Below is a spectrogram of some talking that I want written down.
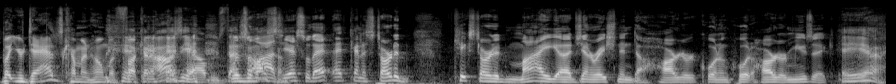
but your dad's coming home with fucking Ozzy albums. That's Blizzard of Ozz, awesome. yeah. So that that kind of started, kick-started my uh, generation into harder, quote unquote, harder music. Yeah, yeah.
